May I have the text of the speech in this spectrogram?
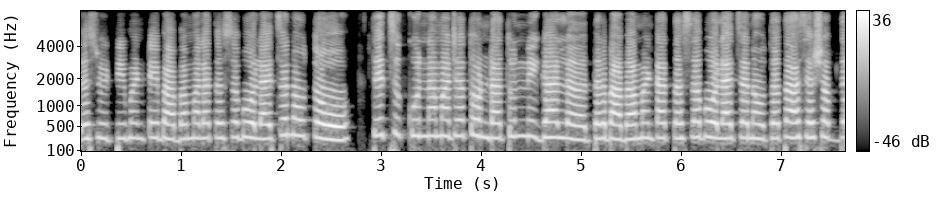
तर स्वीटी म्हणते बाबा मला तसं बोलायचं नव्हतं. ते चुकून ना माझ्या तोंडातून निघालं. तर बाबा म्हणतात तसं बोलायचं नव्हतं तर असे शब्द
